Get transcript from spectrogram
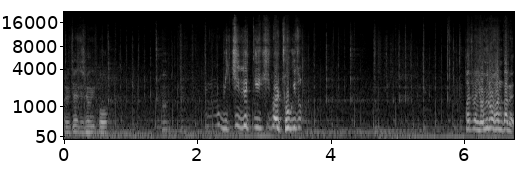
일단 저기 있고. 어, 미친 새끼 씨발 저기서 하지만 여기로 간다면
